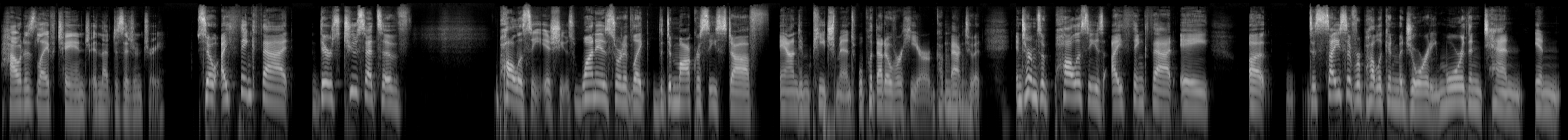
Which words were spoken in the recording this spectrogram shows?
How does life change in that decision tree? So I think that there's two sets of policy issues. One is sort of like the democracy stuff and impeachment. We'll put that over here and come back Mhm. to it. In terms of policies, I think that a uh, decisive Republican majority, more than 10 in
